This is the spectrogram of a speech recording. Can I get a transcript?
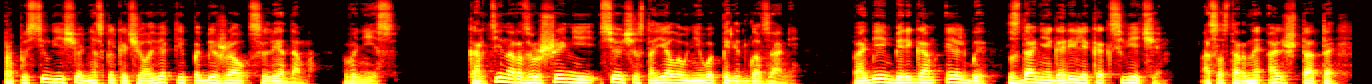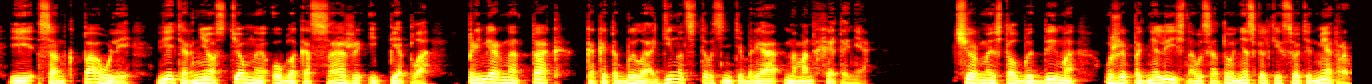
пропустил еще несколько человек и побежал следом, вниз. Картина разрушений все еще стояла у него перед глазами. По обеим берегам Эльбы здания горели как свечи, а со стороны Альштата и Санкт-Паули ветер нес темное облако сажи и пепла, примерно так, как это было 11 сентября на Манхэттене. Черные столбы дыма уже поднялись на высоту нескольких сотен метров,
